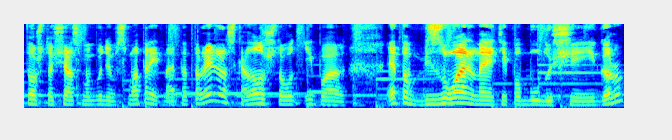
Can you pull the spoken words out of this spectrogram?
то, что сейчас мы будем смотреть на этот трейлер, сказал, что вот, типа, это визуальное, типа, будущее игр.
